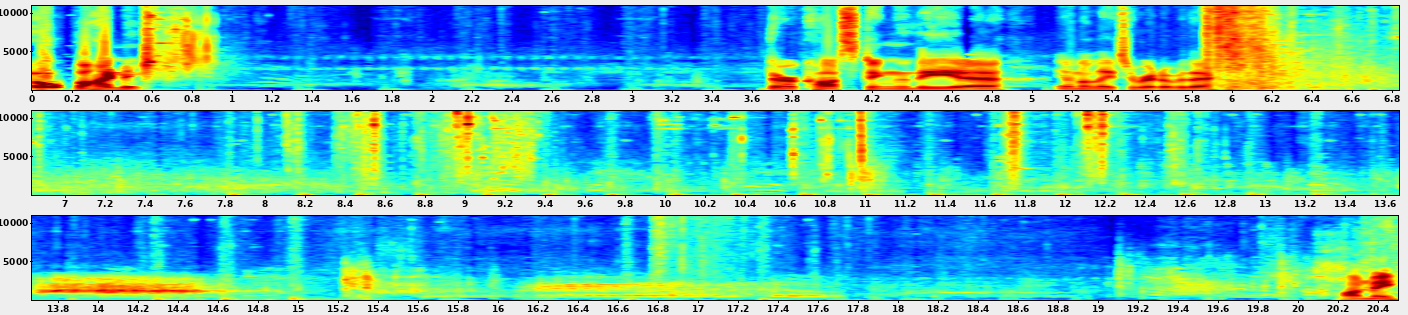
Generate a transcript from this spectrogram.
Oh, behind me! They're accosting the uh, immolator right over there. On me.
